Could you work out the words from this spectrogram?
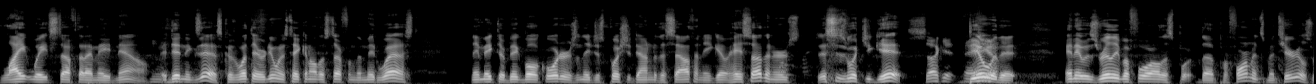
lightweight stuff that I made now. Mhm. It didn't exist because what they were doing was taking all the stuff from the Midwest. They make their big bulk orders and they just push it down to the South, and they go, "Hey, Southerners, this is what you get. Suck it. Deal with go. it." And it was really before all the the performance materials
